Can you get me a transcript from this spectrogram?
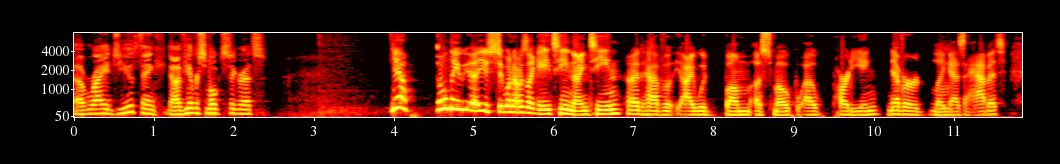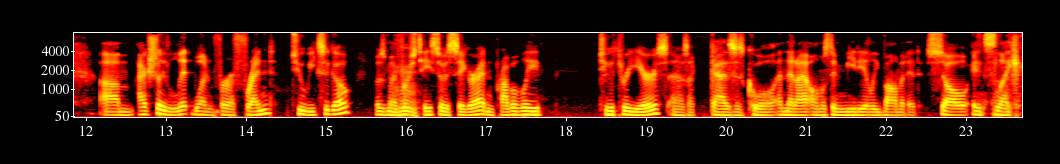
uh, Ryan, do you think now? Have you ever smoked cigarettes? Yeah, only I used to when I was like 18, 19. I'd have I would bum a smoke out partying. Never like mm. as a habit. Um, I actually lit one for a friend two weeks ago. It was my mm-hmm. first taste of a cigarette in probably two three years and i was like god this is cool and then i almost immediately vomited so it's like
